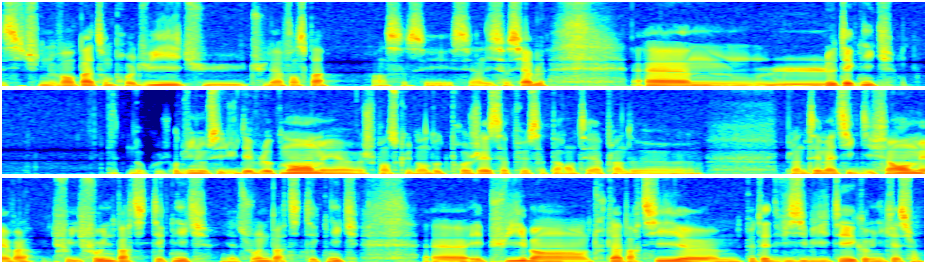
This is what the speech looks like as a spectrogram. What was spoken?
si tu ne vends pas ton produit, tu n'avances pas. Enfin, c'est indissociable. le technique, donc aujourd'hui, nous, c'est du développement, mais euh, je pense que dans d'autres projets, ça peut s'apparenter à plein de, plein de thématiques différentes. Mais voilà, il faut, il faut une partie technique. Il y a toujours une partie technique. Euh, et puis, ben, toute la partie euh, peut-être visibilité, communication,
